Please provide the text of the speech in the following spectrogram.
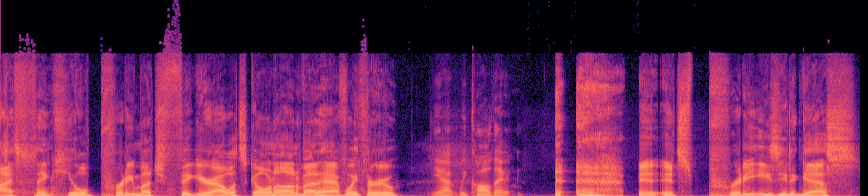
I think you'll pretty much figure out what's going on about halfway through. Yeah, we called it. It, it's pretty easy to guess.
